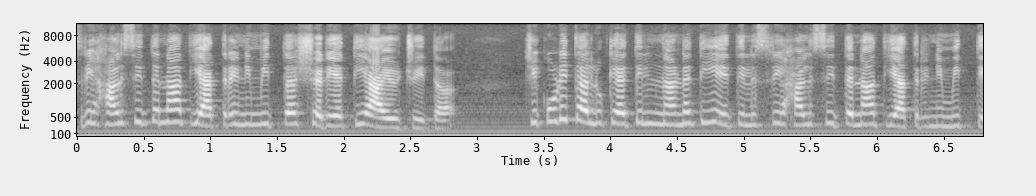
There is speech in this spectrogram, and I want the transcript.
श्री हालसिद्धनाथ यात्रेनिमित्त शर्यती आयोजित. चिकोडी तालुक्यातील ननदी येथील श्री हालसिद्धनाथ यात्रेनिमित्त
